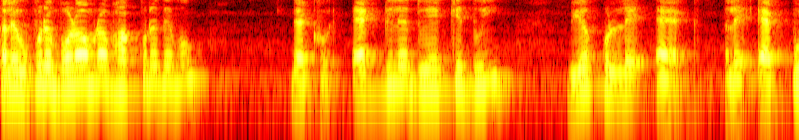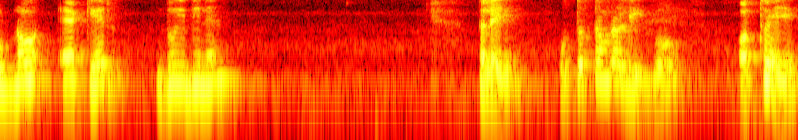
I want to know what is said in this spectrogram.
তাহলে উপরে বড় আমরা ভাগ করে দেব। দেখো, এক দিলে দুই এককে দুই, বিয়োগ করলে এক। তাহলে এক পূর্ণ একের দুই দিনে। তাহলে উত্তরটা আমরা লিখব, অতএব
